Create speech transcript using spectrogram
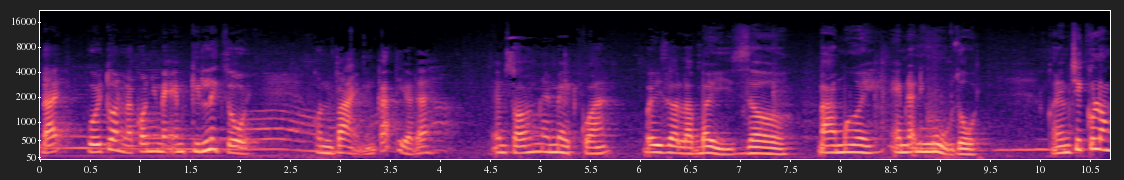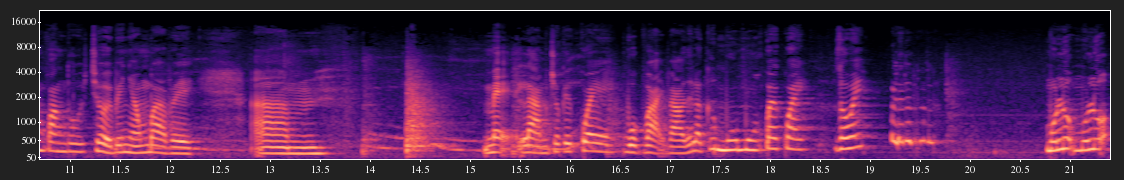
đấy cuối tuần là coi như mẹ em kín lịch rồi. Còn vải mình cắt thì ở đây. Em sói hôm nay mệt quá. Bây giờ là 7 giờ 30 em đã đi ngủ rồi. Còn em trích cứ loang quăng thôi trời bên nhà ông bà về. À, mẹ làm cho cái que buộc vải vào thế là cứ mua mua quay quay rồi. Múa lượng múa lượng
